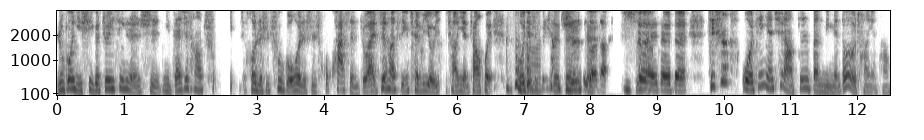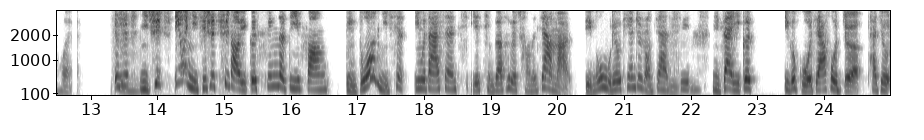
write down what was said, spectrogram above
如果你是一个追星人士，你在这趟出或者是出国或者是跨省之外，这趟行程里有一场演唱会，我觉得是啊非常值得的。对对对，其实我今年去两次日本，里面都有场演唱会。就是嗯你去，因为你其实去到一个新的地方，顶多你现，因为大家现在请也请不了特别长的假嘛，顶多五六天这种假期，嗯你在一个一个国家或者他就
